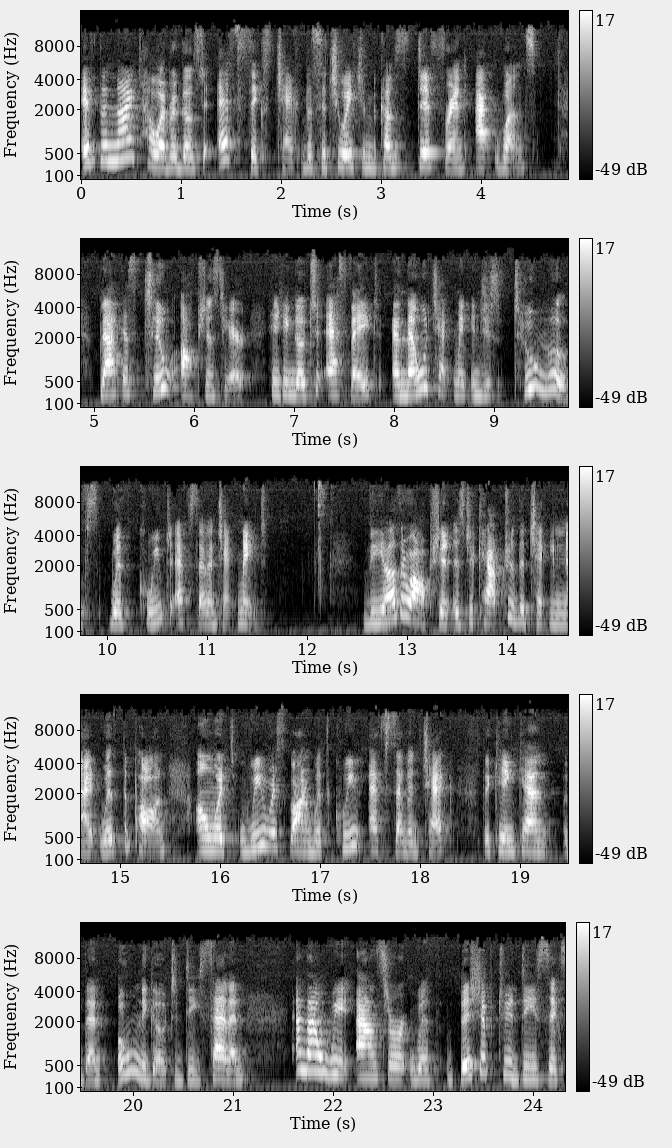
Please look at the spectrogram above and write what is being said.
If the knight, however, goes to f6 check, the situation becomes different at once. Black has two options here. He can go to f8 and then we checkmate in just two moves with queen to f7 checkmate. The other option is to capture the checking knight with the pawn, on which we respond with queen f7 check. The king can then only go to d7, and then we answer with bishop to d6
